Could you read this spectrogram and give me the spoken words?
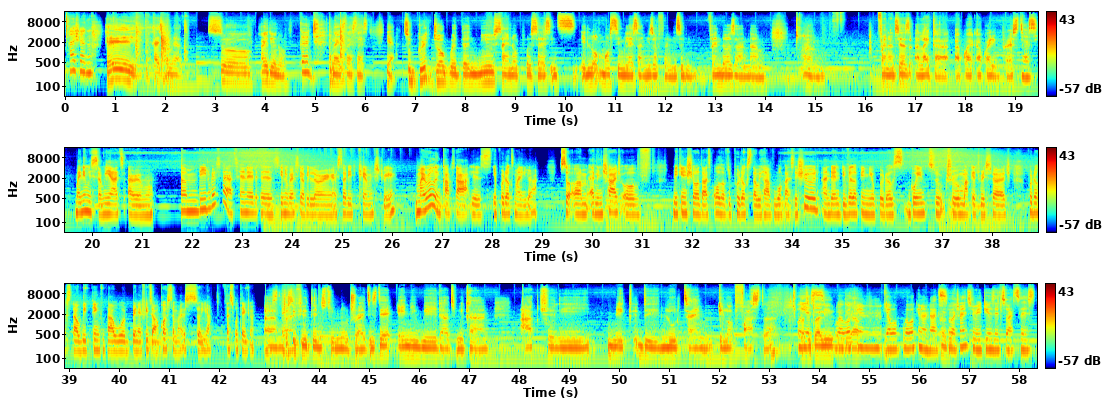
Hi, Segun. Hey, hi, Samiat. So, how you doing now? Good. Nice, nice, nice. Yeah. So great job with the new sign-up process. It's a lot more seamless and user-friendly. So the vendors and um, um, financiers alike are, are quite are quite impressed. Yes. My name is Samiat Aremu. Um, the university I attended is University of Ilorin. I studied chemistry. My role in CAPSA is a product manager. So um, I'm in charge of making sure that all of the products that we have work as they should, and then developing new products, going to, through market research, products that we think that would benefit our customers. So yeah, that's what I do. Um, just a few things to note, right? Is there any way that we can actually make the load time a lot faster? Oh yes, particularly we're on the app? working. Yeah, we're, we're working on that. So we're trying to reduce it to at least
